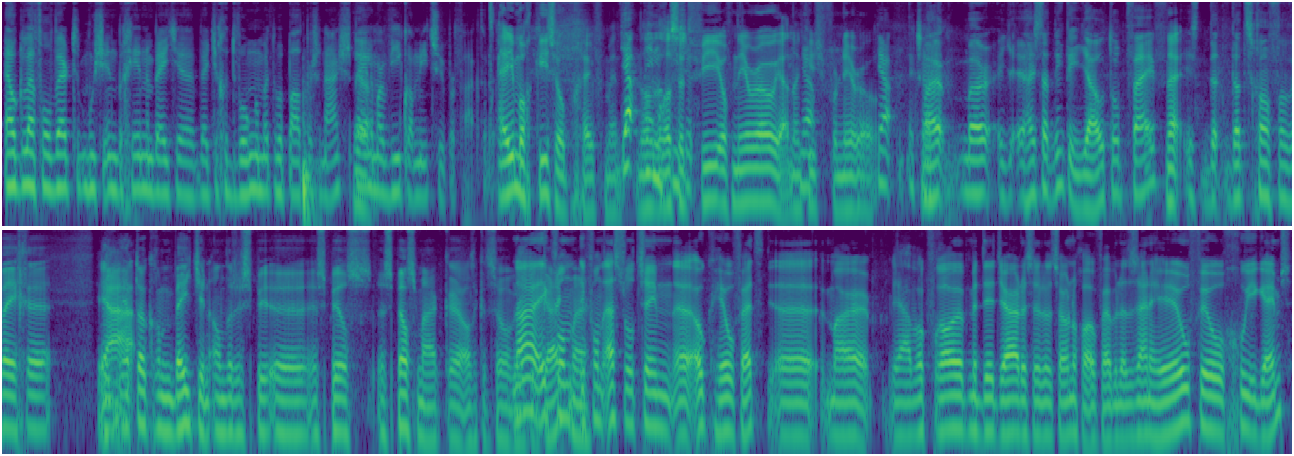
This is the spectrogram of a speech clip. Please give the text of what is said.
Elk level werd, moest je in het begin een beetje, werd je gedwongen met een bepaald personage spelen. Ja. Maar wie kwam niet super vaak terug. En je mocht kiezen op een gegeven moment. Ja, je dan was het V of Nero, ja, dan Ja. kies je voor Nero. Ja, exact. Maar, maar hij staat niet in jouw top 5. Nee. Is, dat, dat is gewoon vanwege... Ja. Je hebt ook een beetje een andere spe- eh, speels, eh, spelsmaak, eh, als ik het zo Nou, weet ik vond, maar- ik vond Astral Chain ook heel vet. Eh, maar ja, wat ik vooral heb met dit jaar, daar zullen we het zo nog over hebben. Er zijn heel veel goede games.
